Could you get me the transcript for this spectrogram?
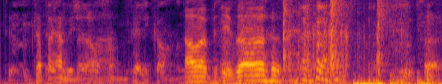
Typ, klappa händerna och sånt. Pelikanen? Ja men precis. Ja. typ så här.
